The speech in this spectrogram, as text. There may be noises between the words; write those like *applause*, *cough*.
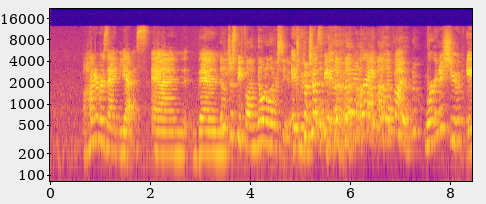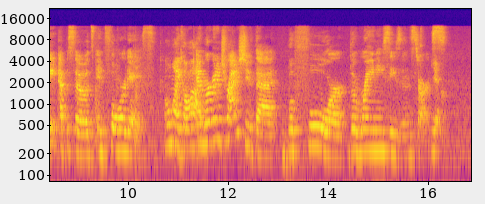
100% yes. And then It'll just be fun. No one will ever see it. it would just be *laughs* like really great, really fun. We're gonna shoot eight episodes in four days. Oh my god. And we're gonna try to shoot that before the rainy season starts. Yeah.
